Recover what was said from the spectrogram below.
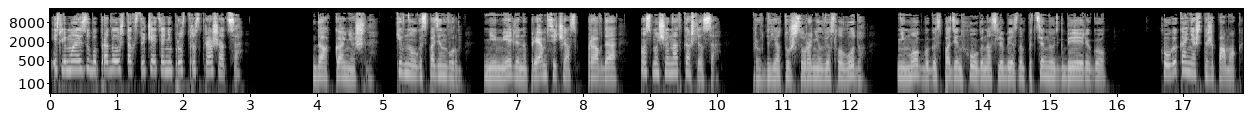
Если мои зубы продолжат так стучать, они просто раскрошатся». «Да, конечно», — кивнул господин Вурм. «Немедленно, прямо сейчас. Правда...» Он смущенно откашлялся. «Правда, я тоже уронил весло в воду. Не мог бы господин Хуга нас любезно подтянуть к берегу?» Хуга, конечно же, помог.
